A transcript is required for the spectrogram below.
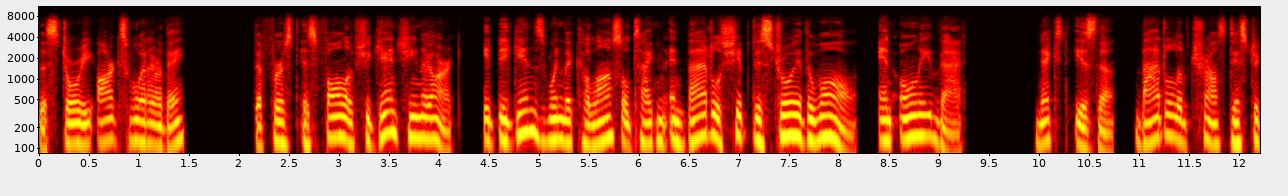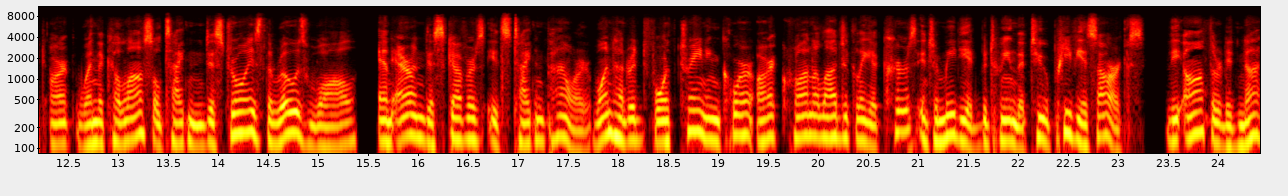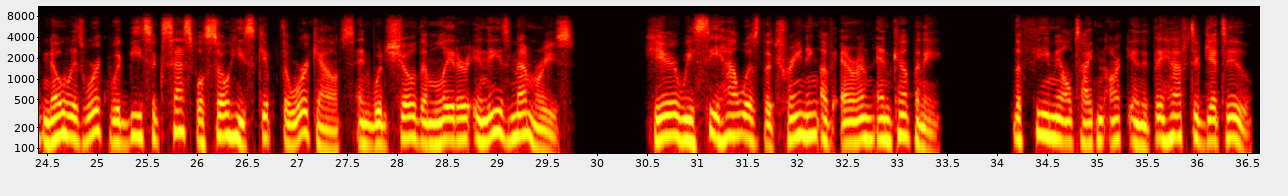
The story arcs what are they? The first is Fall of Shiganshina arc, it begins when the Colossal Titan and Battleship destroy the wall, and only that. Next is the Battle of Trost District arc when the Colossal Titan destroys the Rose Wall, and Eren discovers its Titan power 104th Training Corps arc chronologically occurs intermediate between the two previous arcs, the author did not know his work would be successful so he skipped the workouts and would show them later in these memories. Here we see how was the training of Eren and company. The female Titan arc in it they have to get to.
